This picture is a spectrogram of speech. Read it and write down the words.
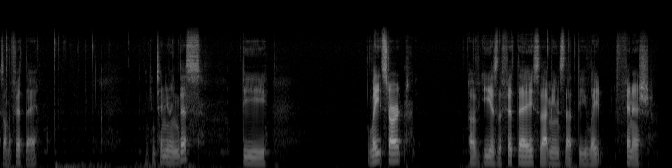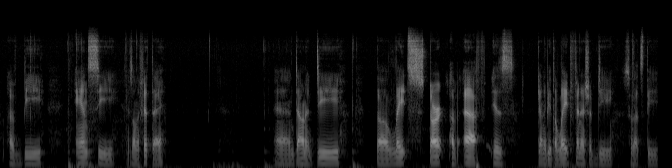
is on the fifth day. And continuing this, the late start of E is the fifth day, so that means that the late finish of B and C is on the fifth day. And down at D, the late start of F is going to be the late finish of D, so that's the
